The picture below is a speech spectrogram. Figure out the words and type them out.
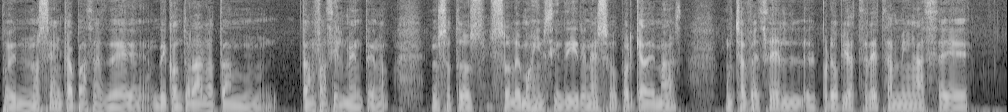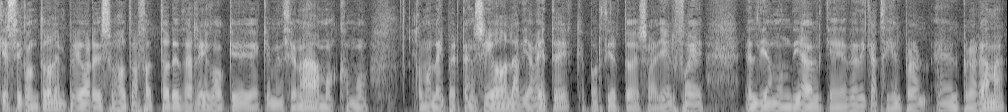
pues no sean capaces de, de controlarlo tan, tan fácilmente. ¿no? Nosotros solemos incidir en eso porque además muchas veces el, el propio estrés también hace que se controlen peor esos otros factores de riesgo que, que mencionábamos, como como la hipertensión, la diabetes, que por cierto eso ayer fue el Día Mundial que dedicasteis el, pro, el programa,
